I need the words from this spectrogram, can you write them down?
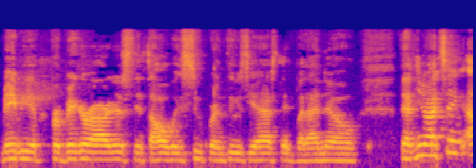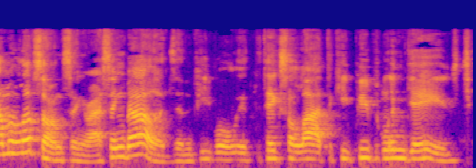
Maybe if for bigger artists it's always super enthusiastic, but I know that you know I sing. I'm a love song singer. I sing ballads, and people. It takes a lot to keep people engaged,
